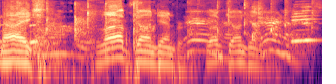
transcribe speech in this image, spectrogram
Nice. Love John Denver. Very Love nice, John Denver. Very nice.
